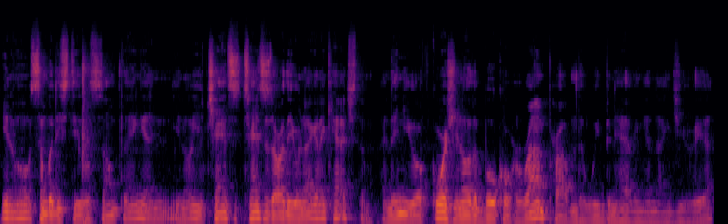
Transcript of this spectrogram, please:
You know, somebody steals something, and you know your chances chances are that you're not going to catch them. And then you, of course, you know the Boko Haram problem that we've been having in Nigeria,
